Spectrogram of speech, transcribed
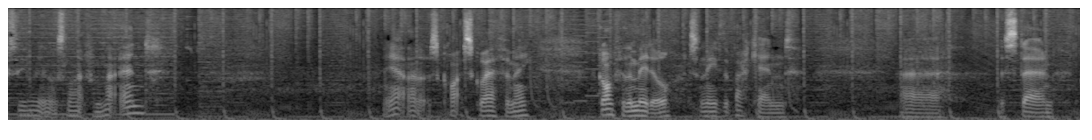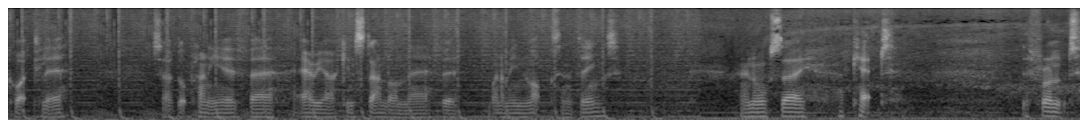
see what it looks like from that end. Yeah, that looks quite square for me. Gone for the middle to leave the back end, uh, the stern quite clear. so I've got plenty of uh, area I can stand on there for when I'm in locks and things. And also I've kept the front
